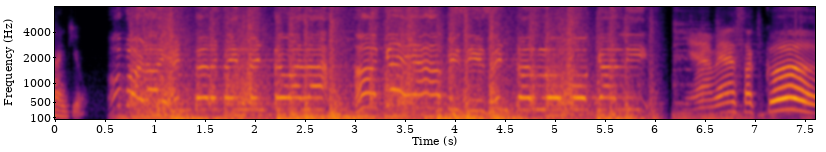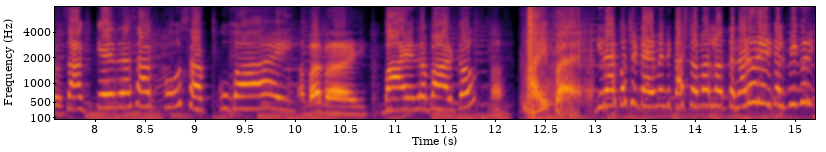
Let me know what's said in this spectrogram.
థ్యాంక్ యూ సక్కు? సక్కేంద్ర సక్కు సక్కు బాయ్. Bye bye. బాయ్ ఏంద్ర బార్కవ్ బాయ్ బాయ్. గిరాకొచ్చే టైం ఏంది? కస్టమర్లు వస్తున్నాడు రేడికల్ పిగురి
